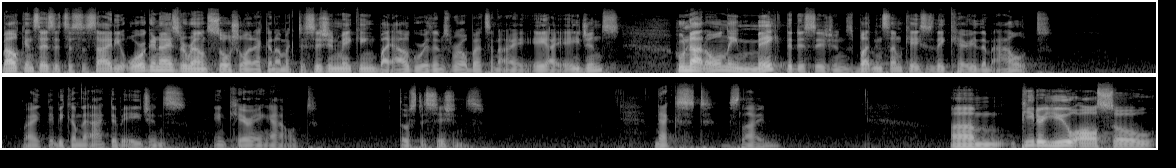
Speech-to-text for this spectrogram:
Balkin says it's a society organized around social and economic decision making by algorithms, robots, and AI agents who not only make the decisions, but in some cases they carry them out. Right? They become the active agents in carrying out those decisions. Next slide. Um, Peter Yu also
